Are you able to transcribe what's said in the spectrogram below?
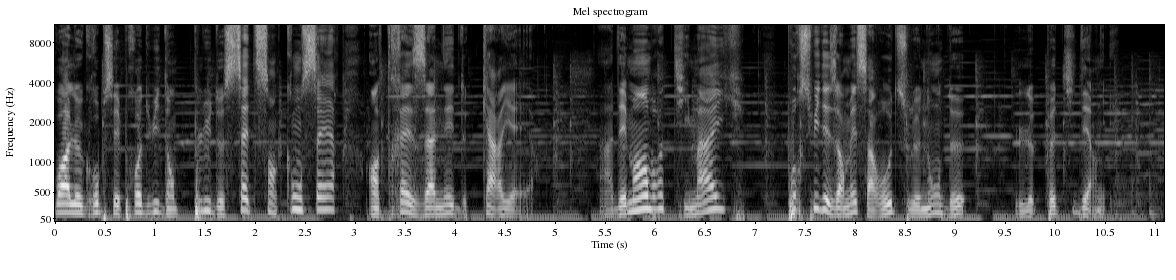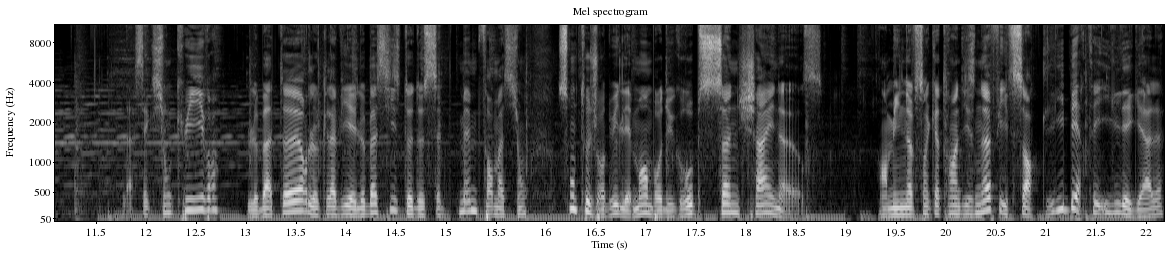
2003, le groupe s'est produit dans plus de 700 concerts en 13 années de carrière. Un des membres, T-Mike, poursuit désormais sa route sous le nom de Le Petit Dernier. La section cuivre, le batteur, le clavier et le bassiste de cette même formation sont aujourd'hui les membres du groupe Sunshiners. En 1999, ils sortent Liberté illégale,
